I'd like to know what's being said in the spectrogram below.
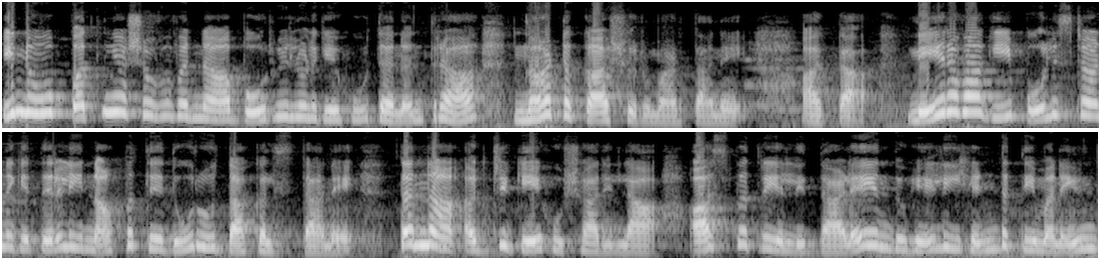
ಇನ್ನು ಪತ್ನಿಯ ಶವವನ್ನ ಬೋರ್ವೆಲ್ ಒಳಗೆ ಹೂತ ನಂತರ ನಾಟಕ ಶುರು ಮಾಡ್ತಾನೆ. ಆತ ನೇರವಾಗಿ ಪೊಲೀಸ್ ಠಾಣೆಗೆ ತೆರಳಿ ನಾಪತ್ತೆ ದೂರು ದಾಖಲಿಸ್ತಾನೆ. ತನ್ನ ಅಜ್ಜಿಗೆ ಹುಷಾರಿಲ್ಲ. ಆಸ್ಪತ್ರೆಯಲ್ಲಿದ್ದಾಳೆ ಎಂದು ಹೇಳಿ ಹೆಂಡತಿ ಮನೆಯಿಂದ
